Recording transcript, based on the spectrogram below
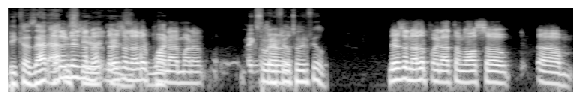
because that I think there's another there's another point I want to makes. Toyota Field Toyota Field there's another point I think also. Um,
